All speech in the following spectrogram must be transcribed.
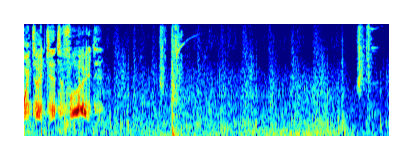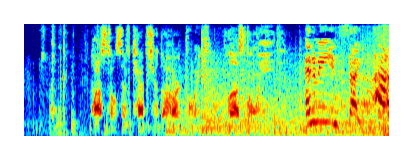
Hardpoint identified. Hostiles have captured the hardpoint. We lost the lead. Enemy in sight. Ah!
